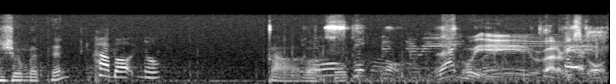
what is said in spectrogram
Je m'appelle. how about no? Ça va. Wait, you're about to respawn.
